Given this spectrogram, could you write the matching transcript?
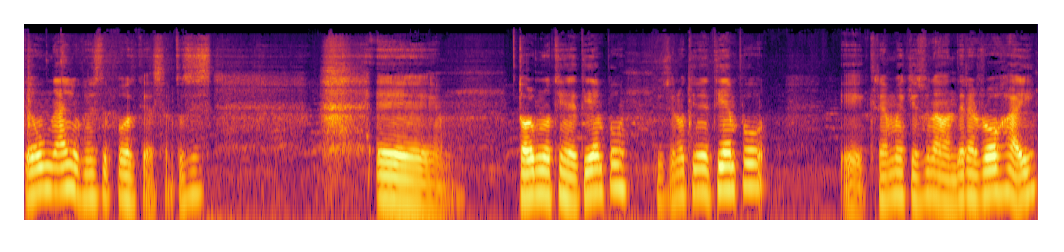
tengo un año con este podcast. Entonces, eh, todo el mundo tiene tiempo. Si usted no tiene tiempo, eh, créanme que es una bandera roja ahí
